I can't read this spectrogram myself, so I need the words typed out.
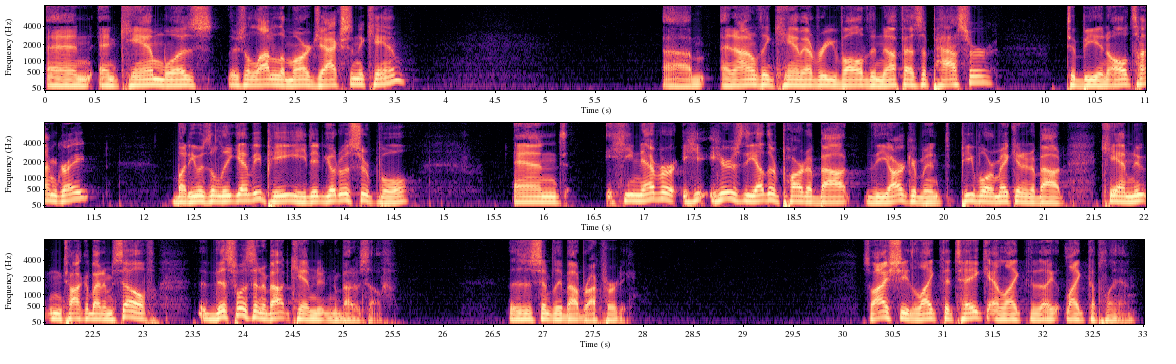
and and Cam was there's a lot of Lamar Jackson to Cam. Um, and I don't think Cam ever evolved enough as a passer to be an all time great, but he was a league MVP. He did go to a Super Bowl. And he never, he, here's the other part about the argument. People are making it about Cam Newton talk about himself. This wasn't about Cam Newton about himself. This is simply about Brock Purdy. So I actually like the take and like the like the plan.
